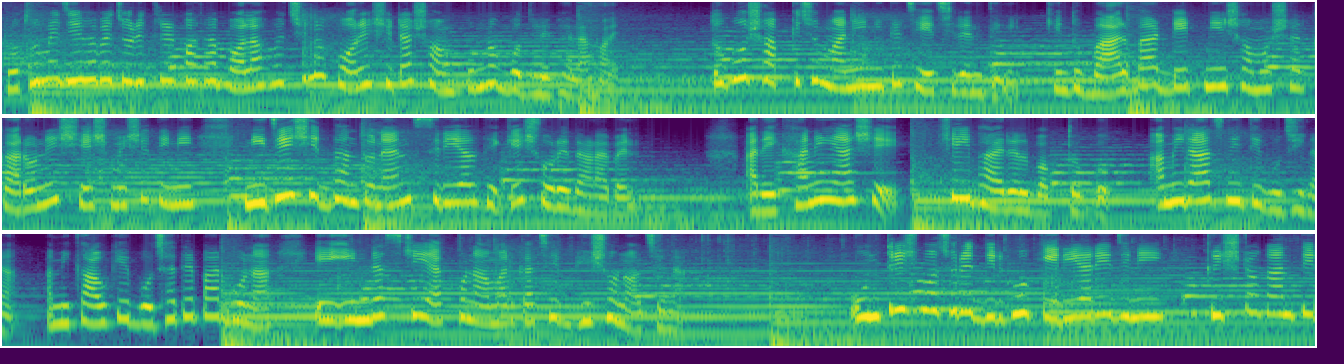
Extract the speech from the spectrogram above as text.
প্রথমে যেভাবে চরিত্রের কথা বলা হয়েছিল, পরে সেটা সম্পূর্ণ বদলে ফেলা হয়। তবুও সব কিছু মানিয়ে নিতে চেয়েছিলেন তিনি। কিন্তু বারবার ডেট নিয়ে সমস্যার কারণে শেষমেশে তিনি নিজেই সিদ্ধান্ত নেন সিরিয়াল থেকে সরে দাঁড়াবেন। আর এখানেই আসে সেই ভাইরাল বক্তব্য, আমি রাজনীতি বুঝি না, আমি কাউকে বোঝাতে পারব না, এই ইন্ডাস্ট্রি এখন আমার কাছে ভীষণ অচেনা। উনত্রিশ বছরের দীর্ঘ কেরিয়ারে যিনি কৃষ্ণকান্তের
